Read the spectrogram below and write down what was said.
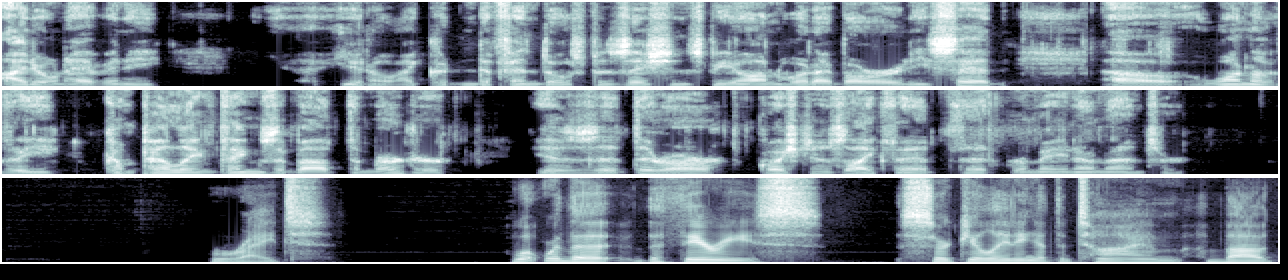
I don't have any, you know, I couldn't defend those positions beyond what I've already said. Uh, one of the compelling things about the murder is that there are questions like that that remain unanswered. Right. What were the, the theories circulating at the time about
